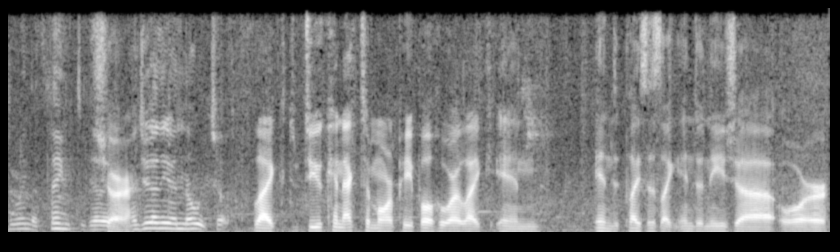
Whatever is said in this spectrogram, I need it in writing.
doing the thing together, Sure. and you don't even know each other. Like, do you connect to more people who are like in in places like Indonesia or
